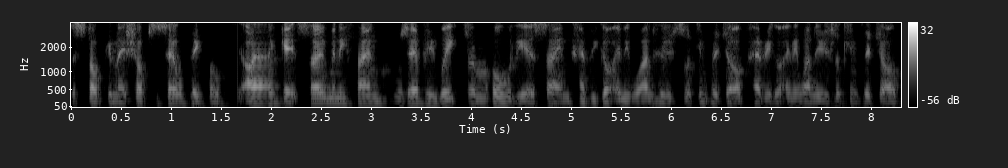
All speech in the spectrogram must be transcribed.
the stock in their shops to sell people. I get so many phone calls every week from hauliers saying, Have you got anyone who's looking for a job? Have you got anyone who's looking for a job?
